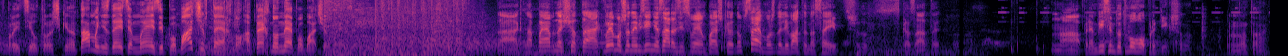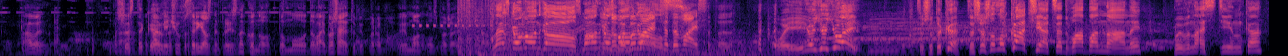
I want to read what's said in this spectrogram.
Приціл трошки не там. Мені здається, Мезі побачив Техно, а Техно не побачив Мезі. Так, напевно, що так. Вимушений Мзіні зараз зі своєю МПшкою. Ну все, можна лівати на сейв, що тут сказати. А, прям 8 до твого предікшену. Ну так. Правильно? Ну, щось Ну, таке. там вже я чув хто. серйозний признак, ну, тому давай, бажаю тобі перемоги. І Монголс бажаю тобі перемоги. Let's go, Mongols! Ні, Mongols, ну вибиваються Mongols! девайси. Та... Ой-ой-ой-ой! Це що таке? Це що за локація? Це два банани, пивна стінка.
